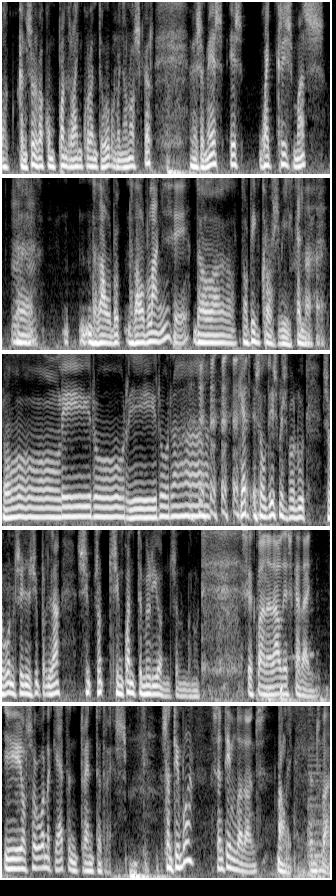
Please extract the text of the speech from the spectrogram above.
la cançó es va compondre l'any 41 va guanyar un Òscar a més a més és White Christmas eh, Nadal, Nadal Blanc sí. del, del Bing Crosby aquell uh -huh. aquest és el disc més venut segons he llegit per allà són 50 milions s'han venut És que clar, Nadal és cada any. i el segon aquest en 33 sentim-la? Sentim-la, doncs. Vale. Doncs va.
